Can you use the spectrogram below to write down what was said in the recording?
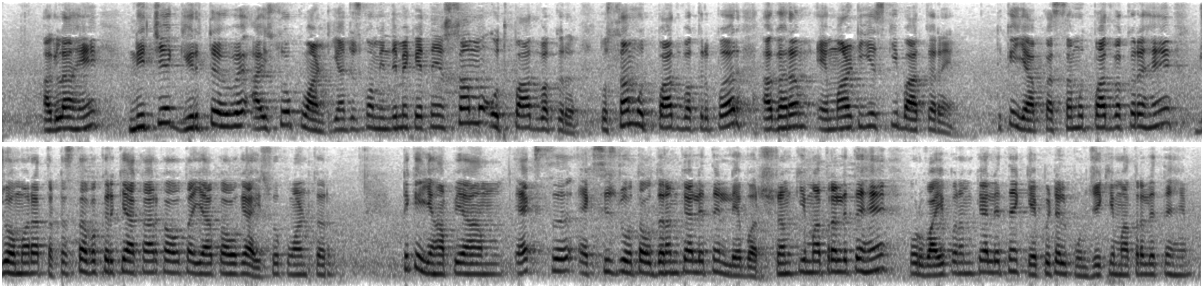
अगला है, नीचे गिरते हुए आइसो क्वांट या जिसको हम हिंदी में कहते हैं सम उत्पाद वक्र। तो सम उत्पाद वक्र पर अगर हम एमआरटीएस की बात करें, ठीक है, ये आपका सम उत्पाद वक्र है, जो हमारा तटस्था वक्र के आकार का होता है, ये आपका हो गया आइसो क्वांट कर। ठीक है, यहाँ पे हम एक्स एक्सिस जो होता है, उधर हम क्या लेते हैं? लेबर श्रम की मात्रा लेते हैं और वाई पर हम क्या लेते हैं? कैपिटल पूंजी की मात्रा लेते हैं।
